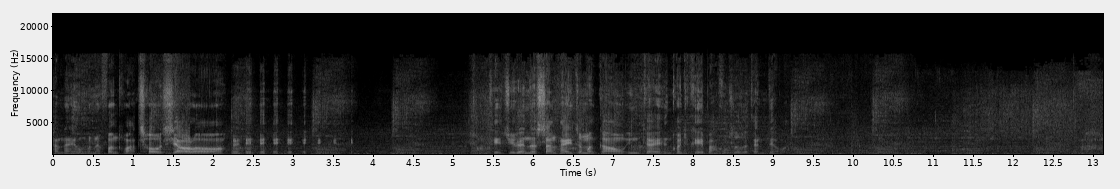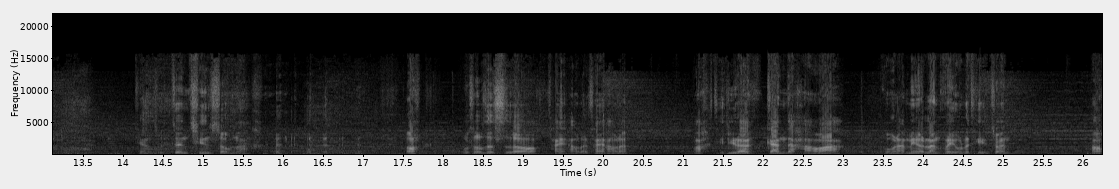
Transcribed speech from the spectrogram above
看来我们的方法奏效喽。哦，铁巨人的伤害这么高，应该很快就可以把捕手者干掉吧？这样子真轻松啊！哦，捕手者死了哦，太好了，太好了。啊，铁巨人干得好啊！果然没有浪费我的铁砖。好，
